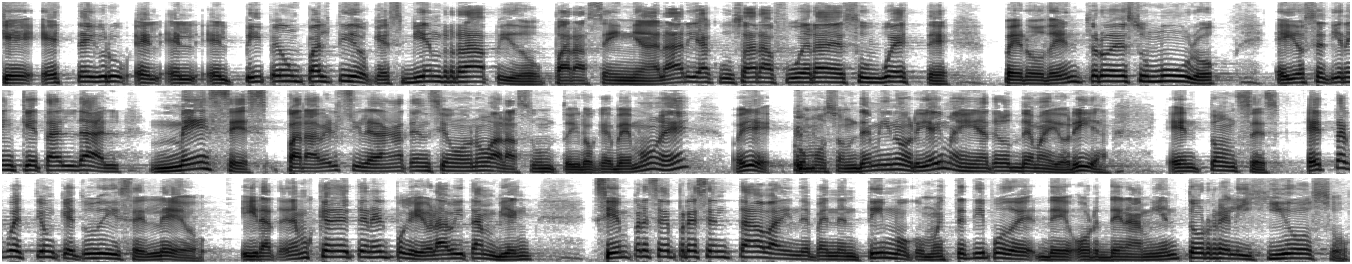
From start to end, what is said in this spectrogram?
que este grupo, el, el, el, PIP es un partido que es bien rápido para señalar y acusar afuera de su hueste, pero dentro de su muro ellos se tienen que tardar meses para ver si le dan atención o no al asunto. Y lo que vemos es, oye, como son de minoría, imagínate los de mayoría. Entonces, esta cuestión que tú dices, Leo, y la tenemos que detener porque yo la vi también, siempre se presentaba el independentismo como este tipo de, de ordenamiento religioso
